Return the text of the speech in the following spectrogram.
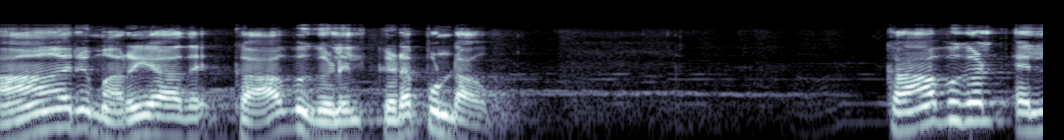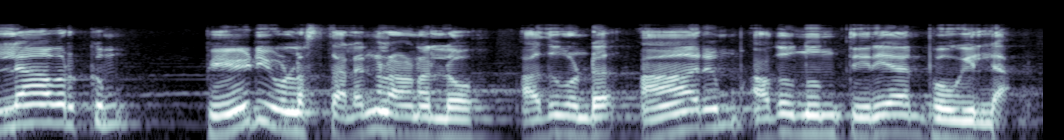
ആരും അറിയാതെ കാവുകളിൽ കിടപ്പുണ്ടാകും. കാവുകൾ എല്ലാവർക്കും പേടിയുള്ള സ്ഥലങ്ങളാണല്ലോ. അതുകൊണ്ട് ആരും അതൊന്നും തിരയാൻ പോകില്ല.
